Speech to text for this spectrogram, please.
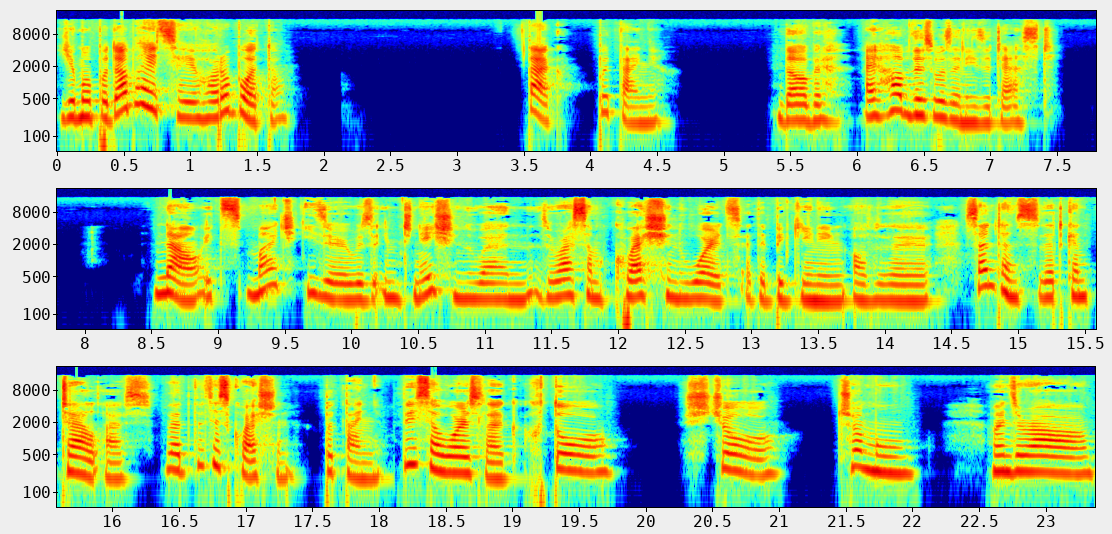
Йому подобається його робота? Так, питання. Добре. I hope this was an easy test. Now, it's much easier with the intonation when there are some question words at the beginning of the sentence that can tell us that this is question, питання. These are words like хто, що, чому. When there are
